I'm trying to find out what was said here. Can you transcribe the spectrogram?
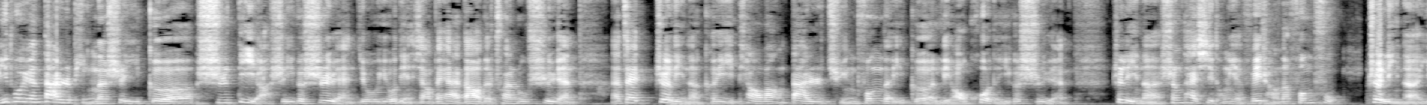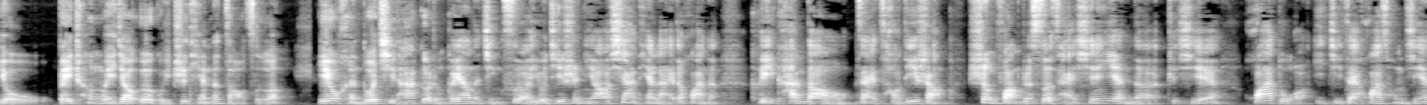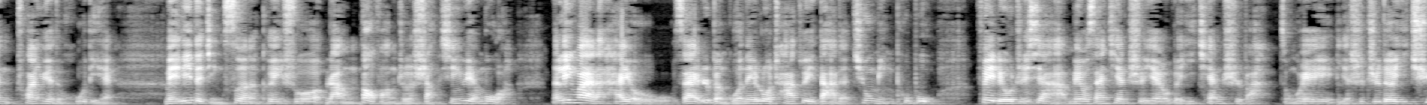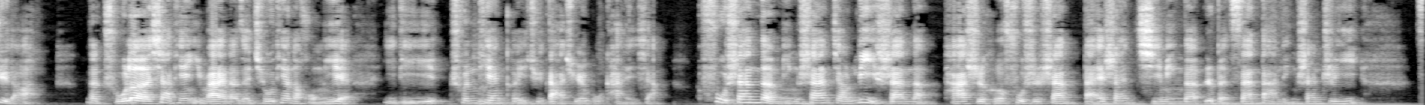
弥陀园大日平呢是一个湿地啊，是一个湿原，就有点像北海道的川路湿原。那在这里呢，可以眺望大日群峰的一个辽阔的一个湿原。这里呢，生态系统也非常的丰富。这里呢，有被称为叫恶鬼之田的沼泽，也有很多其他各种各样的景色。尤其是你要夏天来的话呢，可以看到在草地上盛放着色彩鲜艳的这些。花朵以及在花丛间穿越的蝴蝶，美丽的景色呢，可以说让到访者赏心悦目啊。那另外呢，还有在日本国内落差最大的秋名瀑布，飞流直下，没有三千尺也有个一千尺吧，总归也是值得一去的啊。那除了夏天以外呢，在秋天的红叶以及春天可以去大雪谷看一下。富山的名山叫立山呢，它是和富士山、白山齐名的日本三大灵山之一。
